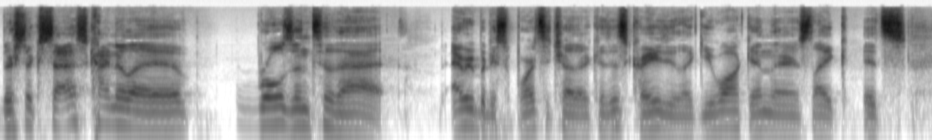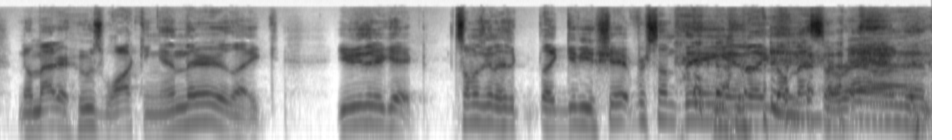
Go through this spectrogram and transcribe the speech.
their success kind of like rolls into that. Everybody supports each other because it's crazy. Like you walk in there, it's like it's no matter who's walking in there, like you either get someone's gonna like give you shit for something and like they'll mess around and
